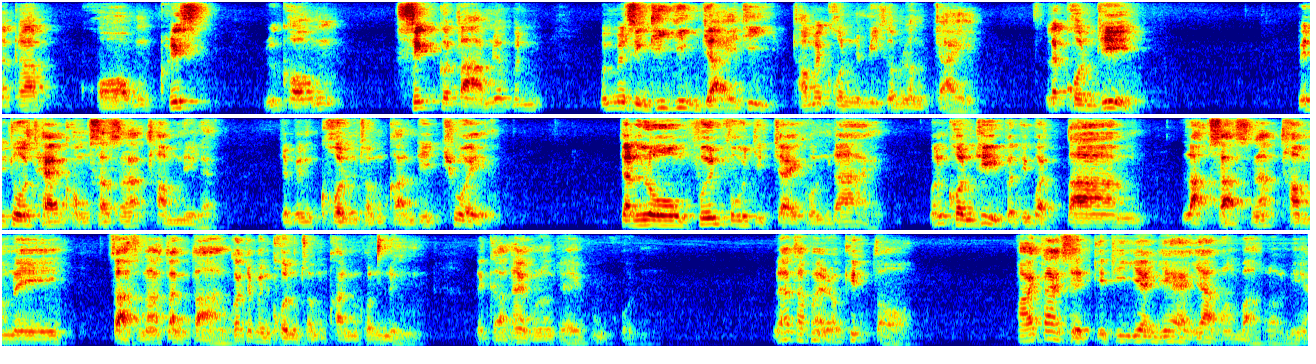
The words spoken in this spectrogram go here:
นะครับของคริสต์หรือของซิกก็ตามเนี่ยมันมันเป็นสิ่งที่ยิ่งใหญ่ที่ทำให้คนมีกำลังใจ และคนที่เป็นตัวแทนของศาสนธรรมนี่แหละ จะเป็นคนสำคัญที่ช่วยจันโลงฟื้นฟูจิตใจคนได้มันคนที่ปฏิบัติตามหลักศาสนธรรมในศาสนาต่างๆ ก็จะเป็นคนสำคัญคนหนึ่งในการให้กำลังใจผู้คน และทำให้เราคิดต่อ ภายใต้เศรษฐกิจที่แย่ๆยากลำบากเหล่านี้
